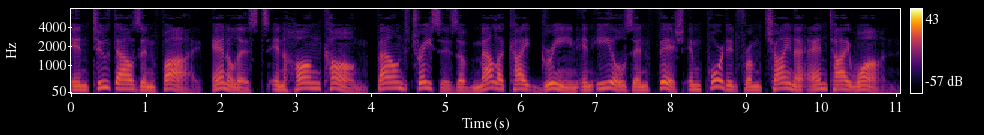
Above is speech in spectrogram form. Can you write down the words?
In 2005, analysts in Hong Kong found traces of malachite green in eels and fish imported from China and Taiwan.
